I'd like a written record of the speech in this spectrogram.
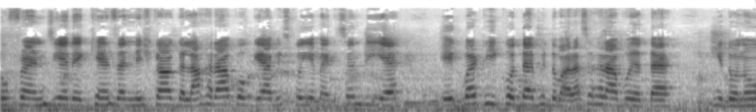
तो फ्रेंड्स ये देखें जनिश का गला ख़राब हो गया अब इसको ये मेडिसिन दी है। एक बार ठीक होता है, फिर दोबारा से ख़राब हो जाता है। ये दोनों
